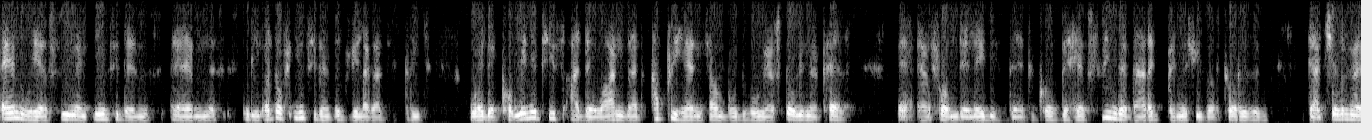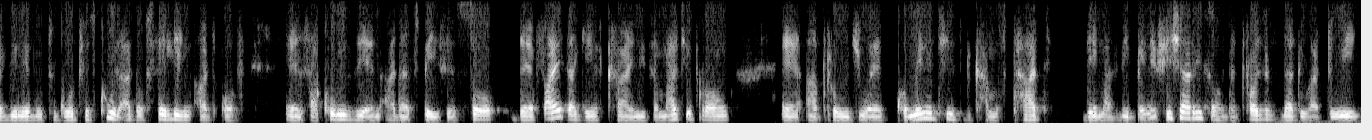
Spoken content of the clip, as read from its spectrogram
And we have seen an incident, um, a lot of incidents at Vilakazi Street, where the communities are the one that apprehend somebody who has stolen a purse uh, from the ladies there because they have seen the direct benefits of tourism. Their children have been able to go to school out of selling out of uh, Sakhumzi and other spaces. So the fight against crime is a multi-pronged uh, approach where communities becomes part. They must be beneficiaries of the projects that we are doing,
